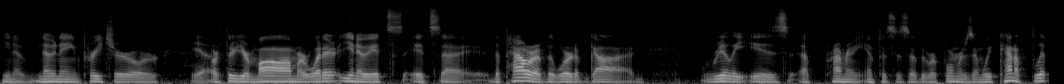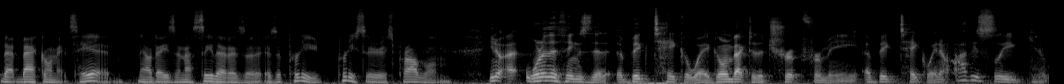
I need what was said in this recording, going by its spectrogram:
you know no name preacher or Yeah. or through your mom or whatever? You know, it's it's uh, the power of the Word of God really is a primary emphasis of the reformers and we've kind of flipped that back on its head nowadays and I see that as a as a pretty pretty serious problem. You know, one of the things that a big takeaway, going back to the trip for me, a big takeaway. Now, obviously, you know,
